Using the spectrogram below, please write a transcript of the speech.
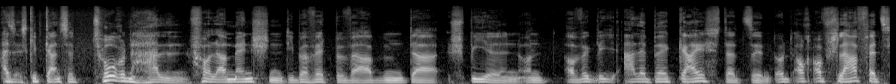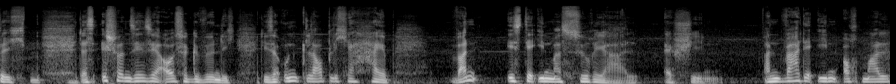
Also es gibt ganze Turnhallen voller Menschen, die bei Wettbewerben da spielen und auch wirklich alle begeistert sind und auch auf Schlaf verzichten. Das ist schon sehr, sehr außergewöhnlich. Dieser unglaubliche Hype. Wann ist der Ihnen mal surreal erschienen? Wann war der Ihnen auch mal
